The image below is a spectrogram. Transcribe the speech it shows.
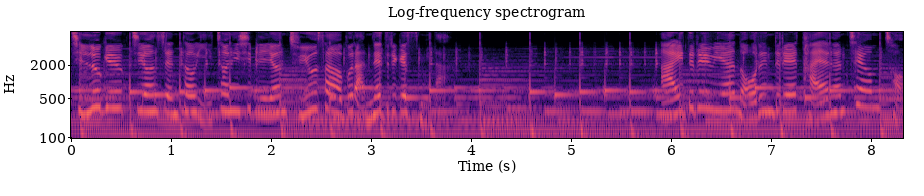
진로교육지원센터 2021년 주요 사업을 안내드리겠습니다. 아이들을 위한 어른들의 다양한 체험처,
